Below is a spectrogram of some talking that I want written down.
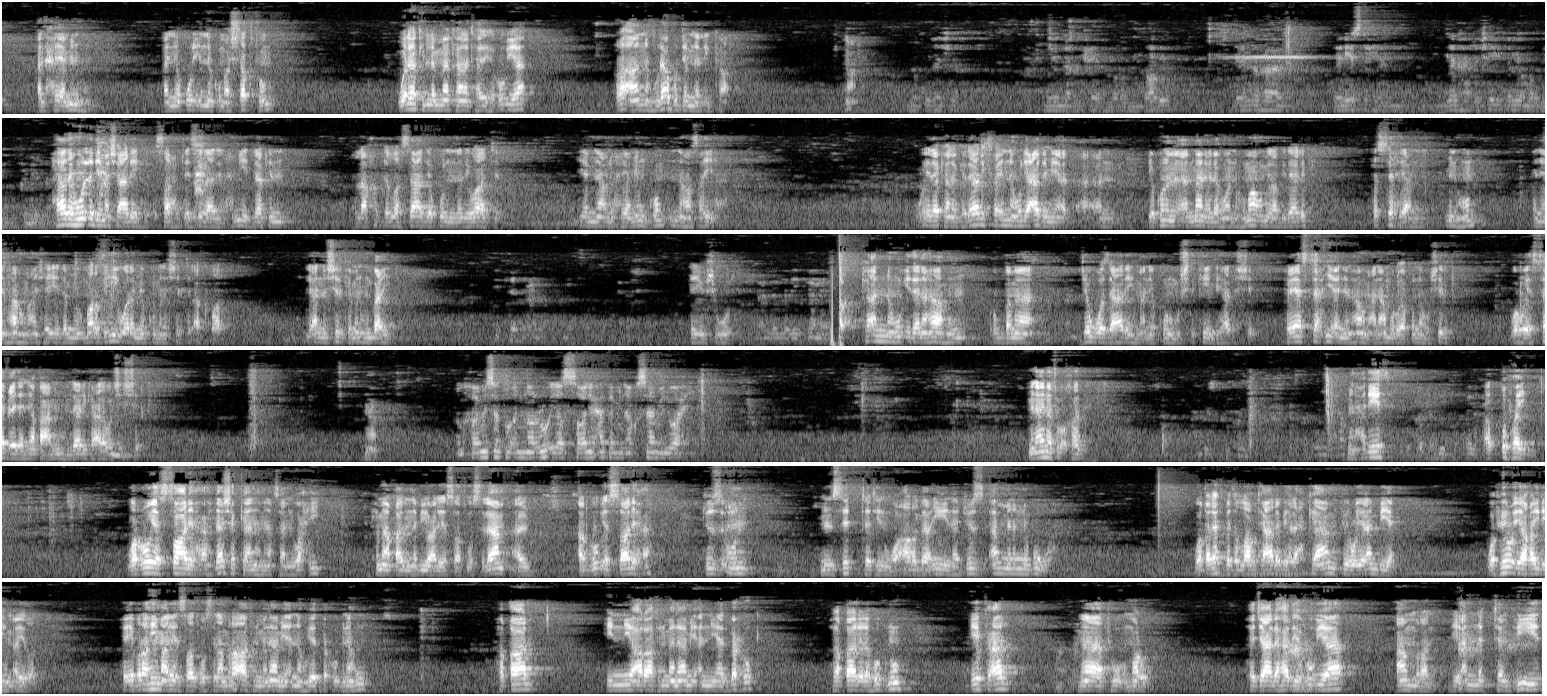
الحياء منهم أن يقول إنكم أشركتم ولكن لما كانت هذه الرؤيا رأى أنه لا بد من الإنكار. نعم. نقول يا شيخ الحياة لأنها يعني يستحي أن ينهى عن شيء لم يؤمر به. هذا هو الذي مشى عليه صاحب تيسير العزيز الحميد لكن الأخ عبد الله السعد يقول أن رواية يمنع الحياة منكم إنها صحيحة. وإذا كان كذلك فإنه لعدم أن يكون المانع له أنه ما أمر بذلك فاستحيا منهم أن ينهاهم عن شيء لم يؤمر به ولم يكن من الشرك الأكبر لأن الشرك منهم بعيد. أي شهور كأنه إذا نهاهم ربما جوز عليهم أن يكونوا مشركين بهذا الشيء فيستحي أن ينهاهم عن أمر ويقول أنه شرك وهو يستبعد أن يقع منهم ذلك على وجه الشرك. الخامسة أن الرؤيا الصالحة من أقسام الوحي. من أين تؤخذ؟ من حديث الطفيل. والرؤيا الصالحة لا شك أنها من أقسام الوحي كما قال النبي عليه الصلاة والسلام الرؤيا الصالحة جزء من ستة وأربعين جزءا من النبوة. وقد أثبت الله تعالى بها الأحكام في رؤيا الأنبياء وفي رؤيا غيرهم أيضا. فإبراهيم عليه الصلاة والسلام رأى في المنام أنه يذبح ابنه فقال إني أرى في المنام أني أذبحك. فقال له ابنه افعل ما تؤمر. فجعل هذه الرؤيا أمرا لأن التنفيذ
